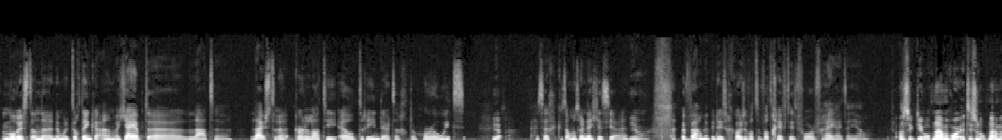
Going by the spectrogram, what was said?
Morris, dan, eh, dan moet ik toch denken aan wat jij hebt eh, laten luisteren. Carlotti L33 door Horowitz. Ja. Zeg ik het allemaal zo netjes? Ja. Hè? Ja hoor. Waarom heb je deze gekozen? Wat, wat geeft dit voor vrijheid aan jou? Als ik die opname hoor, het is een opname,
